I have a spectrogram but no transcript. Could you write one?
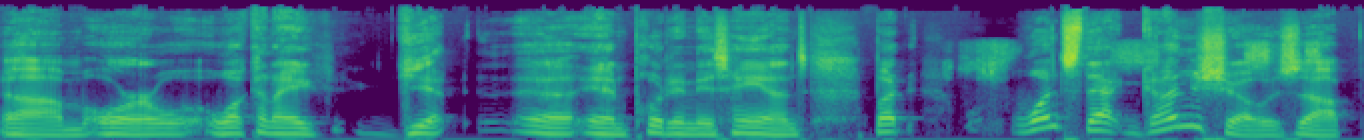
um, or what can I get uh, and put in his hands? But once that gun shows up,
